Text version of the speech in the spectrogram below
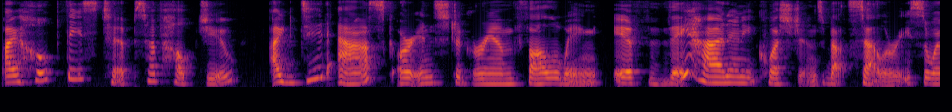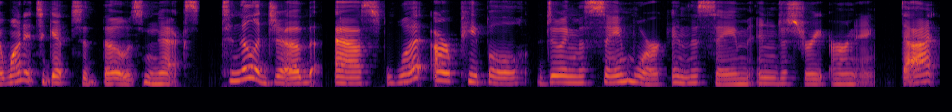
I hope these tips have helped you. I did ask our Instagram following if they had any questions about salary, so I wanted to get to those next. Tanila Jeb asked, What are people doing the same work in the same industry earning? That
